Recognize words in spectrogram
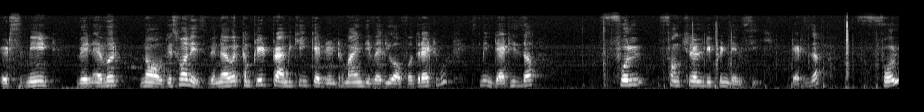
It's mean whenever now this one is whenever complete primary key can determine the value of other attribute it means that is the full functional dependency. That is the full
